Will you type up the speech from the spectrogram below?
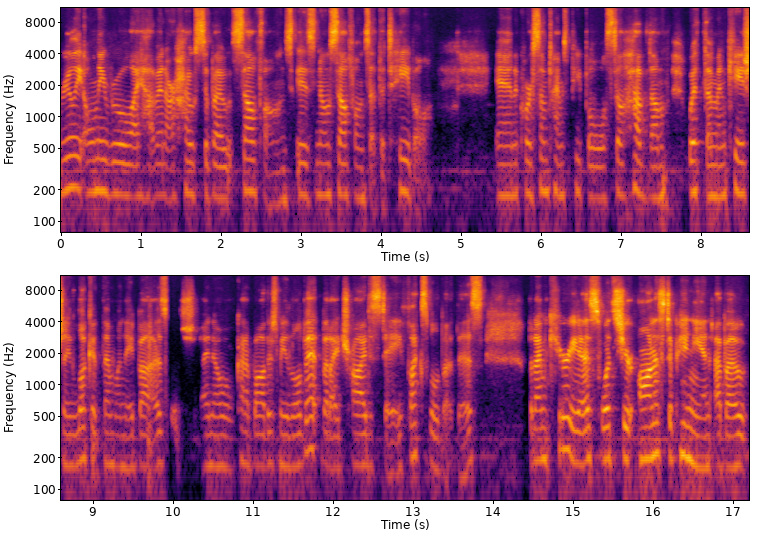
really only rule I have in our house about cell phones is no cell phones at the table. And of course, sometimes people will still have them with them and occasionally look at them when they buzz, which I know kind of bothers me a little bit, but I try to stay flexible about this. But I'm curious, what's your honest opinion about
